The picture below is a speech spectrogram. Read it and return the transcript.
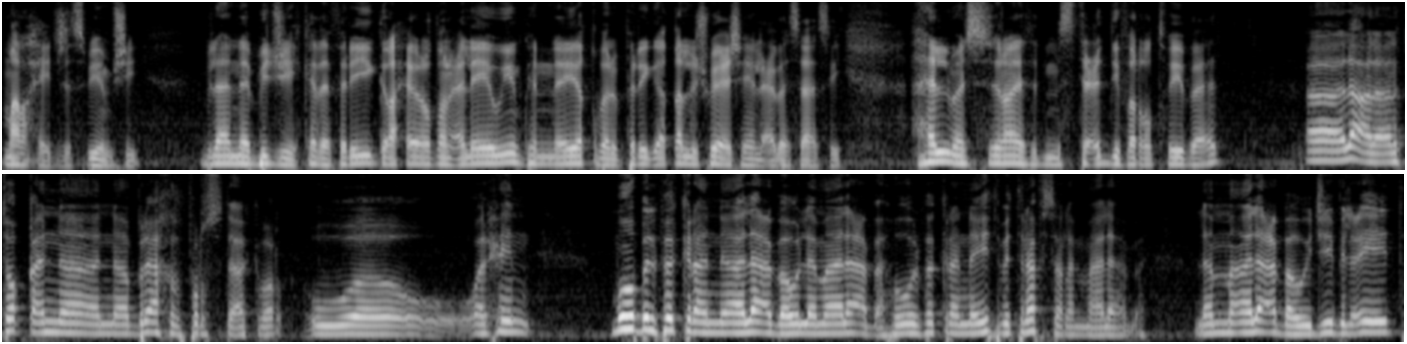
ما راح يجلس بيمشي. بلا إنه بيجي كذا فريق راح يعرضون عليه ويمكن إنه يقبل بفريق أقل شوي عشان يلعب أساسي. هل مانشستر يونايتد مستعد يفرط فيه بعد؟ آه لا لا أنا أتوقع انه انه بياخذ فرصته أكبر. والحين مو بالفكرة إنه العبه ولا ما العبه هو الفكرة إنه يثبت نفسه لما العبه لما ألعبه ويجيب العيد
